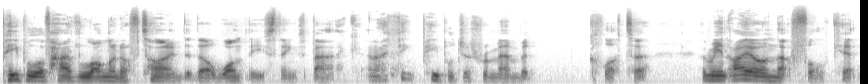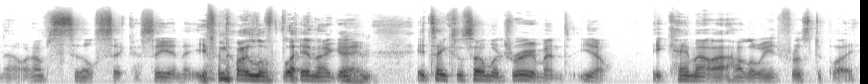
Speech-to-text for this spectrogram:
people have had long enough time that they'll want these things back, and I think people just remembered clutter. I mean, I own that full kit now, and I'm still sick of seeing it, even though I love playing that game. It takes up so much room, and you know, it came out at Halloween for us to play,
